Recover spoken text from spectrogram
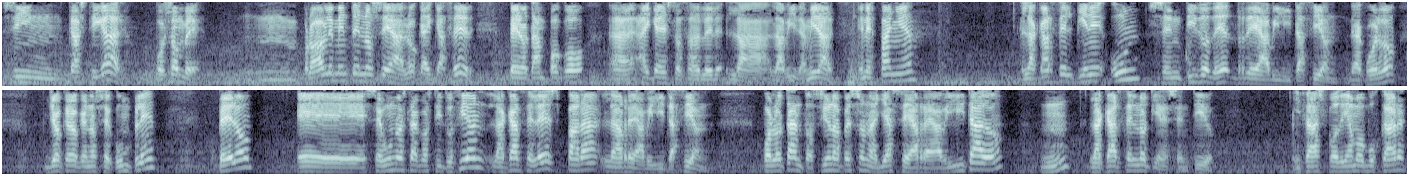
sin castigar? Pues hombre, mmm, probablemente no sea lo que hay que hacer, pero tampoco eh, hay que destrozarle la, la vida. Mirad, en España la cárcel tiene un sentido de rehabilitación, ¿de acuerdo? Yo creo que no se cumple, pero eh, según nuestra constitución, la cárcel es para la rehabilitación. Por lo tanto, si una persona ya se ha rehabilitado, la cárcel no tiene sentido. Quizás podríamos buscar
